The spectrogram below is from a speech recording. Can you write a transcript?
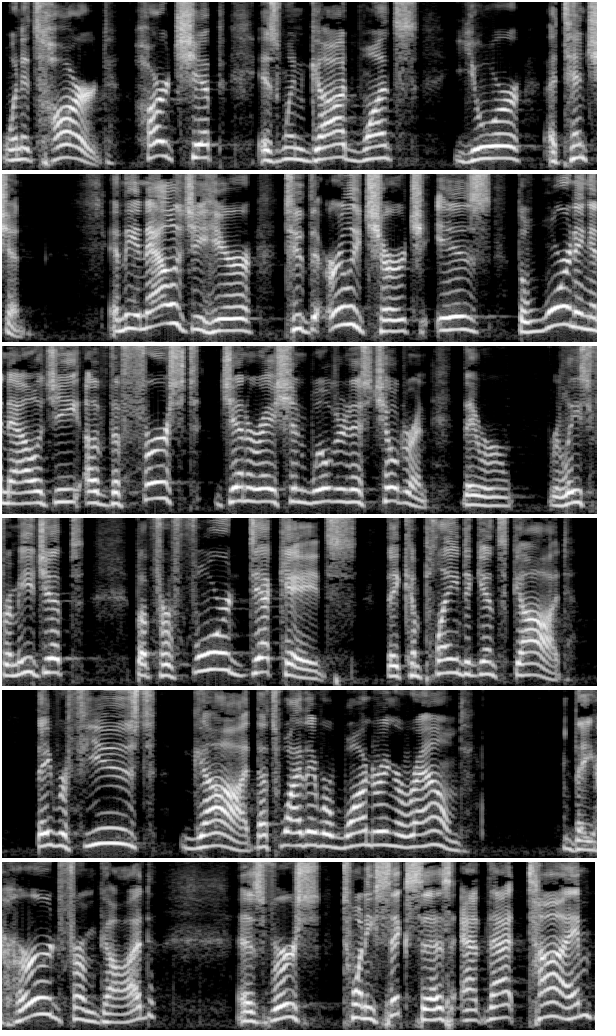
when it's hard. Hardship is when God wants your attention. And the analogy here to the early church is the warning analogy of the first generation wilderness children. They were released from Egypt, but for four decades they complained against God. They refused God. That's why they were wandering around. They heard from God. As verse 26 says, at that time,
